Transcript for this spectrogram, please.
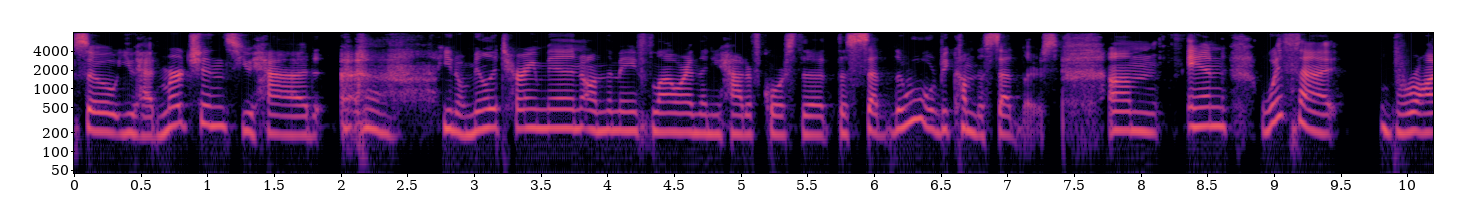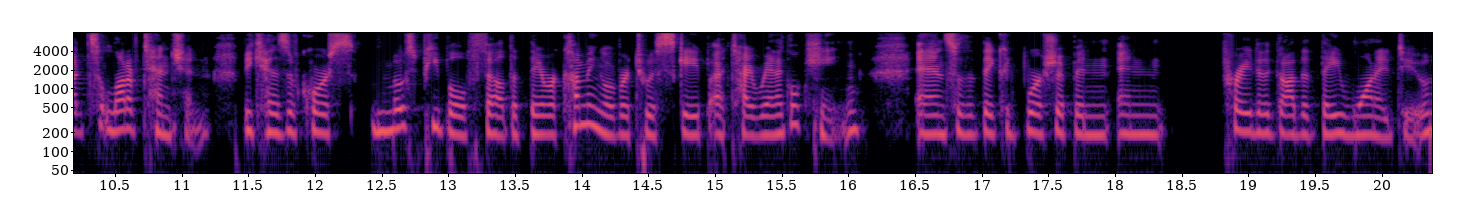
So you had merchants, you had you know military men on the Mayflower, and then you had of course the the set who would become the settlers. Um, and with that brought a lot of tension because of course most people felt that they were coming over to escape a tyrannical king and so that they could worship and and pray to the god that they wanted to.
